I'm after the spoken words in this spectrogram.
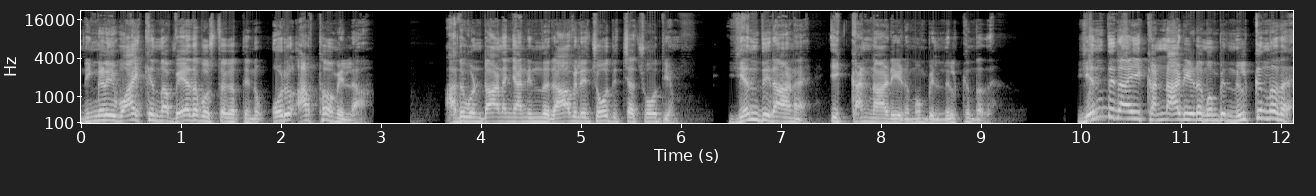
നിങ്ങൾ ഈ വായിക്കുന്ന വേദപുസ്തകത്തിന് ഒരു അർത്ഥവുമില്ല. അതുകൊണ്ടാണ് ഞാൻ ഇന്ന് രാവിലെ ചോദിച്ച ചോദ്യം എന്തിനാണ് ഈ കണ്ണാടിയുടെ മുമ്പിൽ നിൽക്കുന്നത്? എന്തിനാ ഈ കണ്ണാടിയുടെ മുമ്പിൽ നിൽക്കുന്നത്?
